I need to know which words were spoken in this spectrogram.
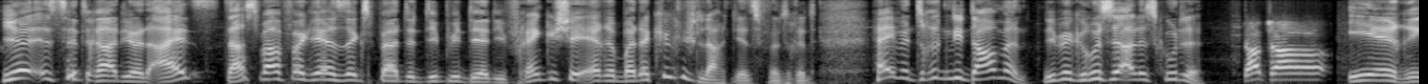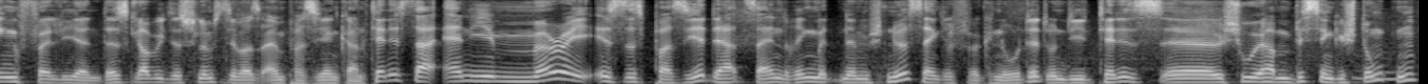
Hier ist Hitradio 1. Das war Verkehrsexperte Dippi, der die fränkische Ehre bei der Küchenschlacht jetzt vertritt. Hey, wir drücken die Daumen. Liebe Grüße, alles Gute. Ciao, ciao. Ehering verlieren, das ist, glaube ich, das Schlimmste, was einem passieren kann. Tennisstar Annie Murray ist es passiert. Der hat seinen Ring mit einem Schnürsenkel verknotet und die Tennisschuhe haben ein bisschen gestunken.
